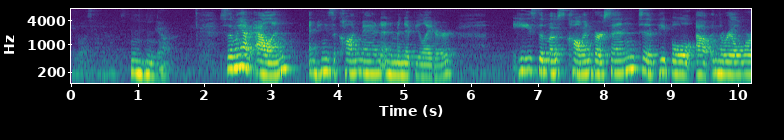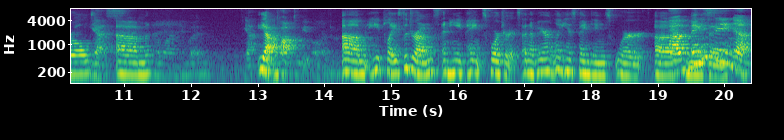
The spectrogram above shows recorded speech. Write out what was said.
he was how he was. Mhm. Yeah. So then we have Alan, and he's a con man and a manipulator. He's the most common person to people out in the real world. Yes. Um, the one who would, yeah, Yeah. talk to people. Um, he plays the drums and he paints portraits, and apparently his paintings were amazing. Amazing. Uh,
